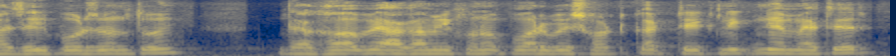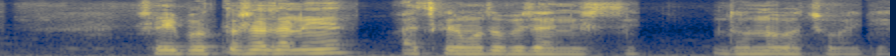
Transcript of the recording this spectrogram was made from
আজ এই পর্যন্তই। দেখা হবে আগামী কোনো পর্বে শর্টকাট টেকনিক নিয়ে ম্যাথের সেই প্রত্যাশা জানিয়ে আজকের মতো বিদায় নিচ্ছি। ধন্যবাদ সবাইকে।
